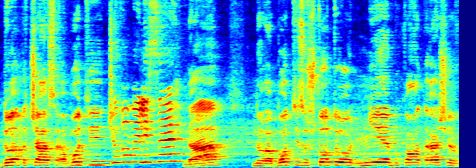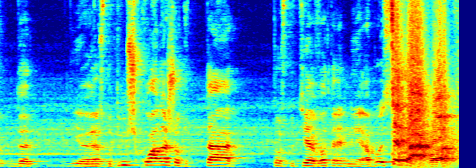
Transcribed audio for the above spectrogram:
другата част работи. Чуваме ли се? Да, но работи, защото ние буквално трябваше да я разтопим шоколада, защото та просто тия вътре не работи. Все така!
